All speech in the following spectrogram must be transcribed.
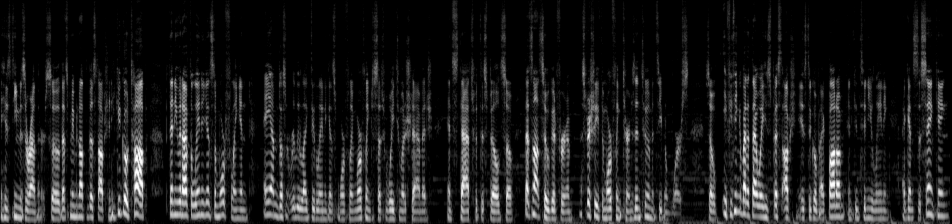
his team is around there, so that's maybe not the best option. He could go top, but then he would have to lane against a Morphling, and AM doesn't really like to lane against Morphling. Morphling just has way too much damage and stats with this build, so that's not so good for him, especially if the Morphling turns into him, it's even worse. So if you think about it that way, his best option is to go back bottom and continue laning against the Sand King,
